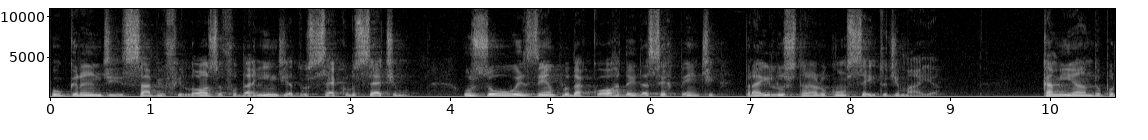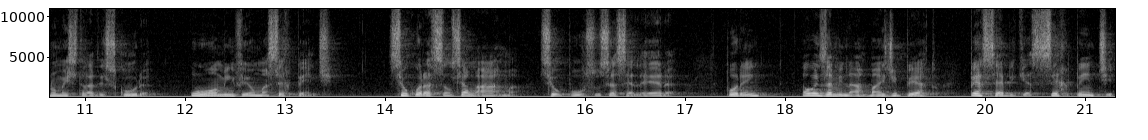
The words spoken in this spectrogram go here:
o grande sábio filósofo da Índia do século VII, usou o exemplo da corda e da serpente para ilustrar o conceito de Maia. Caminhando por uma estrada escura, o homem vê uma serpente. Seu coração se alarma, seu pulso se acelera. Porém, ao examinar mais de perto, percebe que a serpente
